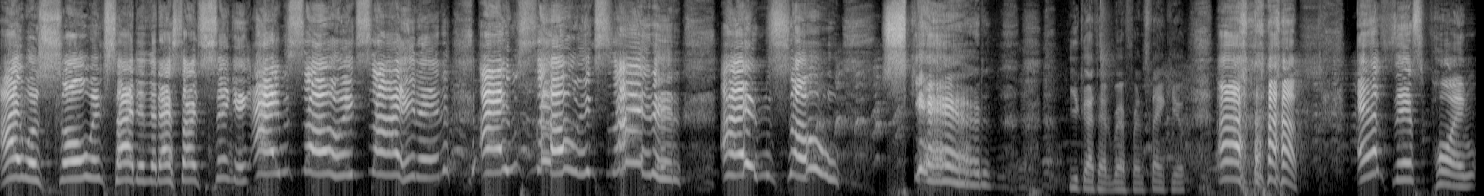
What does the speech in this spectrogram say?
I was so excited that I started singing. I'm so excited. I'm so excited. I'm so scared. You got that reference. Thank you. Uh, At this point,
